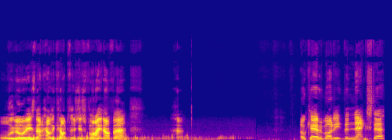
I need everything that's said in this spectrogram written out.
all the noise, that helicopter is just flying off there. okay everybody, the next step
